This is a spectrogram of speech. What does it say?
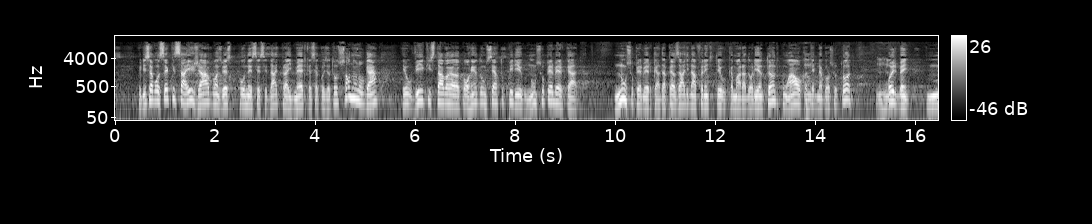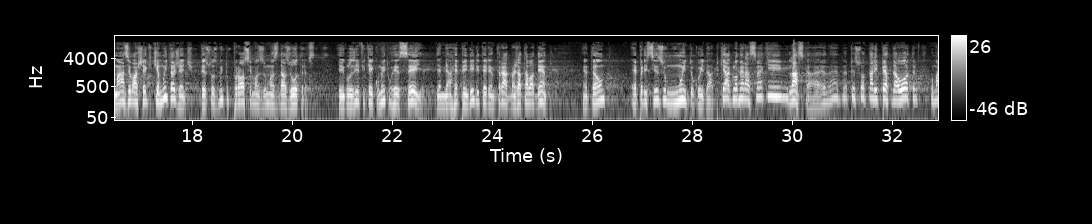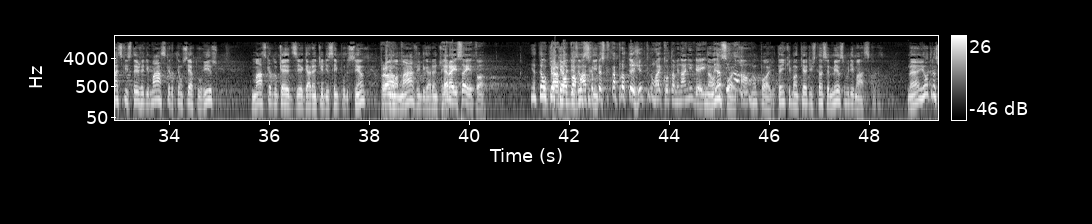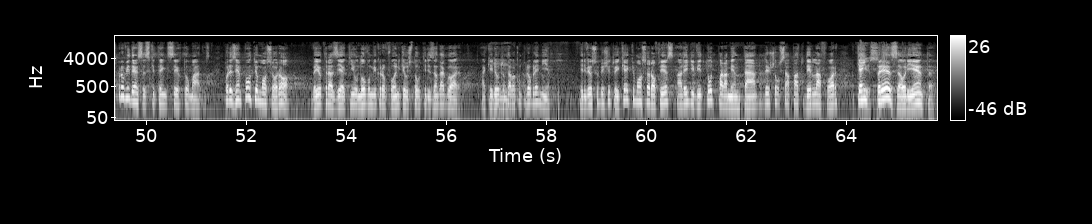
Eu disse a você que saí já algumas vezes por necessidade para ir médico, essa coisa toda. Só num lugar eu vi que estava correndo um certo perigo, num supermercado num supermercado, apesar de na frente ter o camarada orientando com álcool, aquele negócio todo. Pois bem, mas eu achei que tinha muita gente, pessoas muito próximas umas das outras. Eu, inclusive, fiquei com muito receio, me arrependi de ter entrado, mas já estava dentro. Então, é preciso muito cuidado, porque a aglomeração é que lasca. é, né? A pessoa está ali perto da outra, por mais que esteja de máscara, tem um certo risco. Máscara não quer dizer garantia de 100%, Pronto. tem uma margem de garantia. Era isso aí, Tom. Então, o que eu quero dizer é o máscara, seguinte: pensa que está protegido, que não vai contaminar ninguém. não, é não assim, pode, não. não pode. Tem que manter a distância mesmo de máscara. Né? E outras providências que têm que ser tomadas. Por exemplo, ontem o Mossoró veio trazer aqui o novo microfone que eu estou utilizando agora. Aquele Hum. outro estava com probleminha. Ele veio substituir. O que é que o Mossoró fez? Além de vir todo paramentado, deixou o sapato dele lá fora, porque a Isso. empresa orienta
